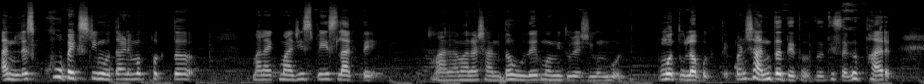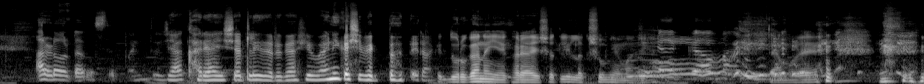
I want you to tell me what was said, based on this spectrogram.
अनलेस खूप एक्स्ट्रीम होतं आणि मग फक्त मला एक माझी स्पेस लागते. मला मला शांत होऊ दे मग मी तुझ्याशी येऊन बोलते मग तुला बघते. पण शांततेत होतं. ते सगळं फार आरडाओरडा नसतं. पण तुझ्या खऱ्या आयुष्यातली दुर्गा शिवानी कशी व्यक्त होते राग? दुर्गा नाही आहे खऱ्या आयुष्यातली लक्ष्मी आहे माझी. त्यामुळे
